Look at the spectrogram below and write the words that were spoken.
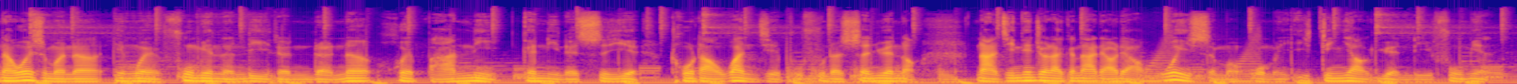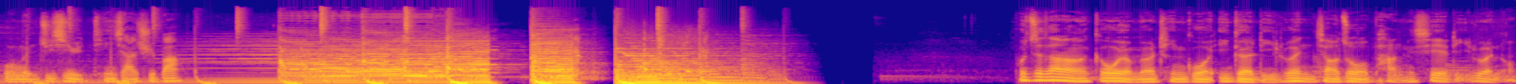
那为什么呢？因为负面能力的人呢，会把你跟你的事业拖到万劫不复的深渊哦。那今天就来跟大家聊聊，为什么我们一定要远离负面？我们继续听下去吧。不知道呢，各位有没有听过一个理论，叫做螃蟹理论哦？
